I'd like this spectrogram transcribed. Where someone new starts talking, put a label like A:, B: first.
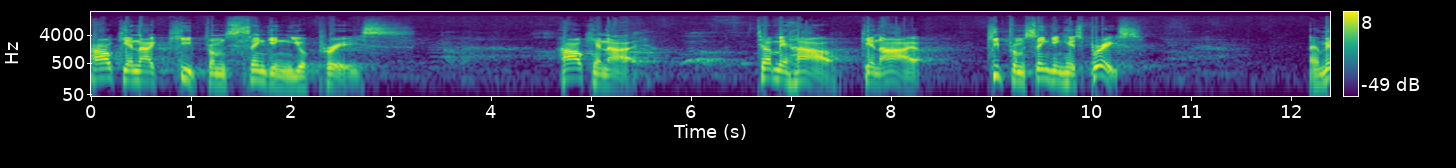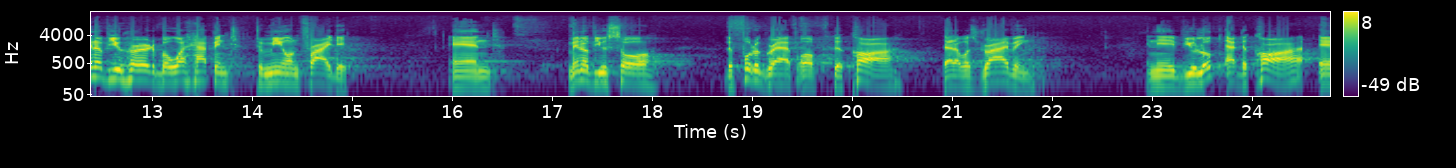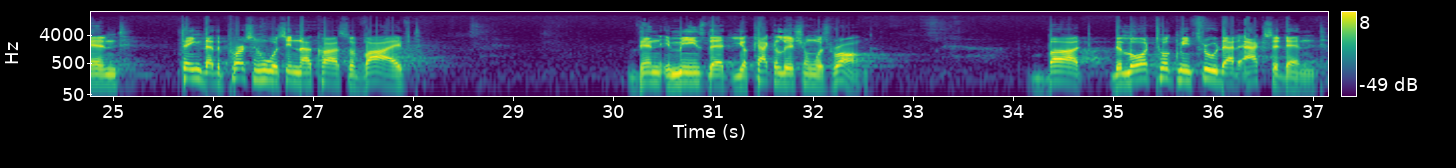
A: How can I keep from singing your praise? How can I? Tell me how can I keep from singing his praise? And many of you heard about what happened to me on Friday. And many of you saw the photograph of the car that I was driving. And if you look at the car and think that the person who was in that car survived, then it means that your calculation was wrong. But the Lord took me through that accident.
